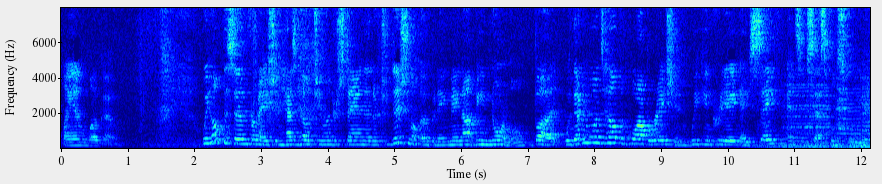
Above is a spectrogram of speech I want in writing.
Plan logo. We hope this information has helped you understand that a traditional opening may not be normal, but with everyone's help and cooperation, we can create a safe and successful school year.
